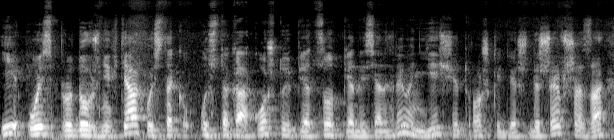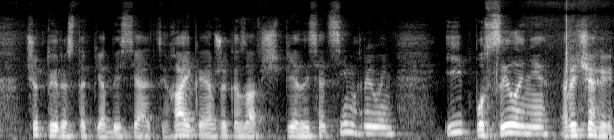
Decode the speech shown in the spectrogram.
І ось продовжніх тяг, ось, так, ось така коштує 550 гривень. Є ще трошки дешевша за 450. Гайка, я вже казав, 57 гривень. І посилені речаги.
